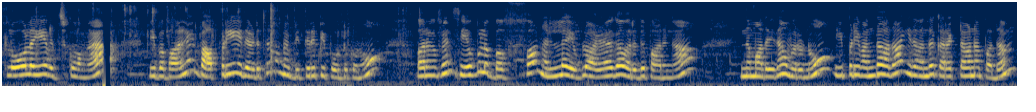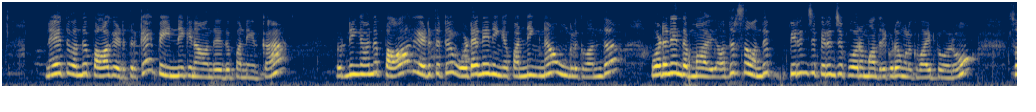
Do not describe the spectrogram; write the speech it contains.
ஸ்லோலையே வச்சுக்கோங்க. இப்போ பாருங்கள் இப்போ அப்படியே இதை எடுத்து நம்ம இப்படி திருப்பி போட்டுக்கணும். பாருங்கள் ஃப்ரெண்ட்ஸ் எவ்வளோ பஃப்பாக நல்லா எவ்வளோ அழகாக வருது பாருங்கள் இந்த மாதிரி தான் வரணும். இப்படி வந்தால் தான் இது வந்து கரெக்டான பதம். நேற்று வந்து பாகு எடுத்திருக்கேன். இப்போ இன்றைக்கி நான் வந்து இது பண்ணியிருக்கேன். நீங்கள் வந்து பாகு எடுத்துட்டு உடனே நீங்கள் பண்ணிங்கன்னா உங்களுக்கு வந்து உடனே இந்த மா அதிர்சம் வந்து பிரிஞ்சு பிரிஞ்சு போகிற மாதிரி கூட உங்களுக்கு வாய்ப்பு வரும். ஸோ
